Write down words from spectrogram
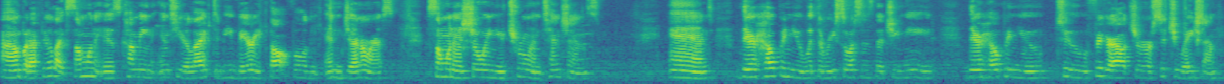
Um, but I feel like someone is coming into your life to be very thoughtful and generous. Someone is showing you true intentions. And they're helping you with the resources that you need. They're helping you to figure out your situation.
